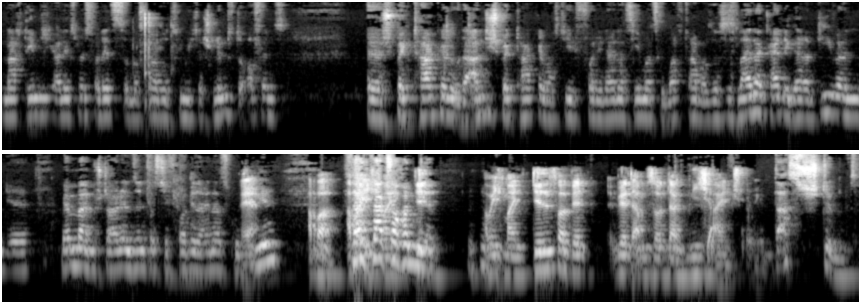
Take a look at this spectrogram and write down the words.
nachdem sich Alex Smith verletzte. Und das war so ziemlich das schlimmste Offense. Spektakel oder Anti-Spektakel, was die 49ers jemals gemacht haben. Also es ist leider keine Garantie, wenn Member im Stadion sind, dass die 49ers gut ja, spielen. Aber, aber Vielleicht lag es auch an mir. Aber ich meine, Dilfer wird, wird am Sonntag nicht einspringen. Das stimmt.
